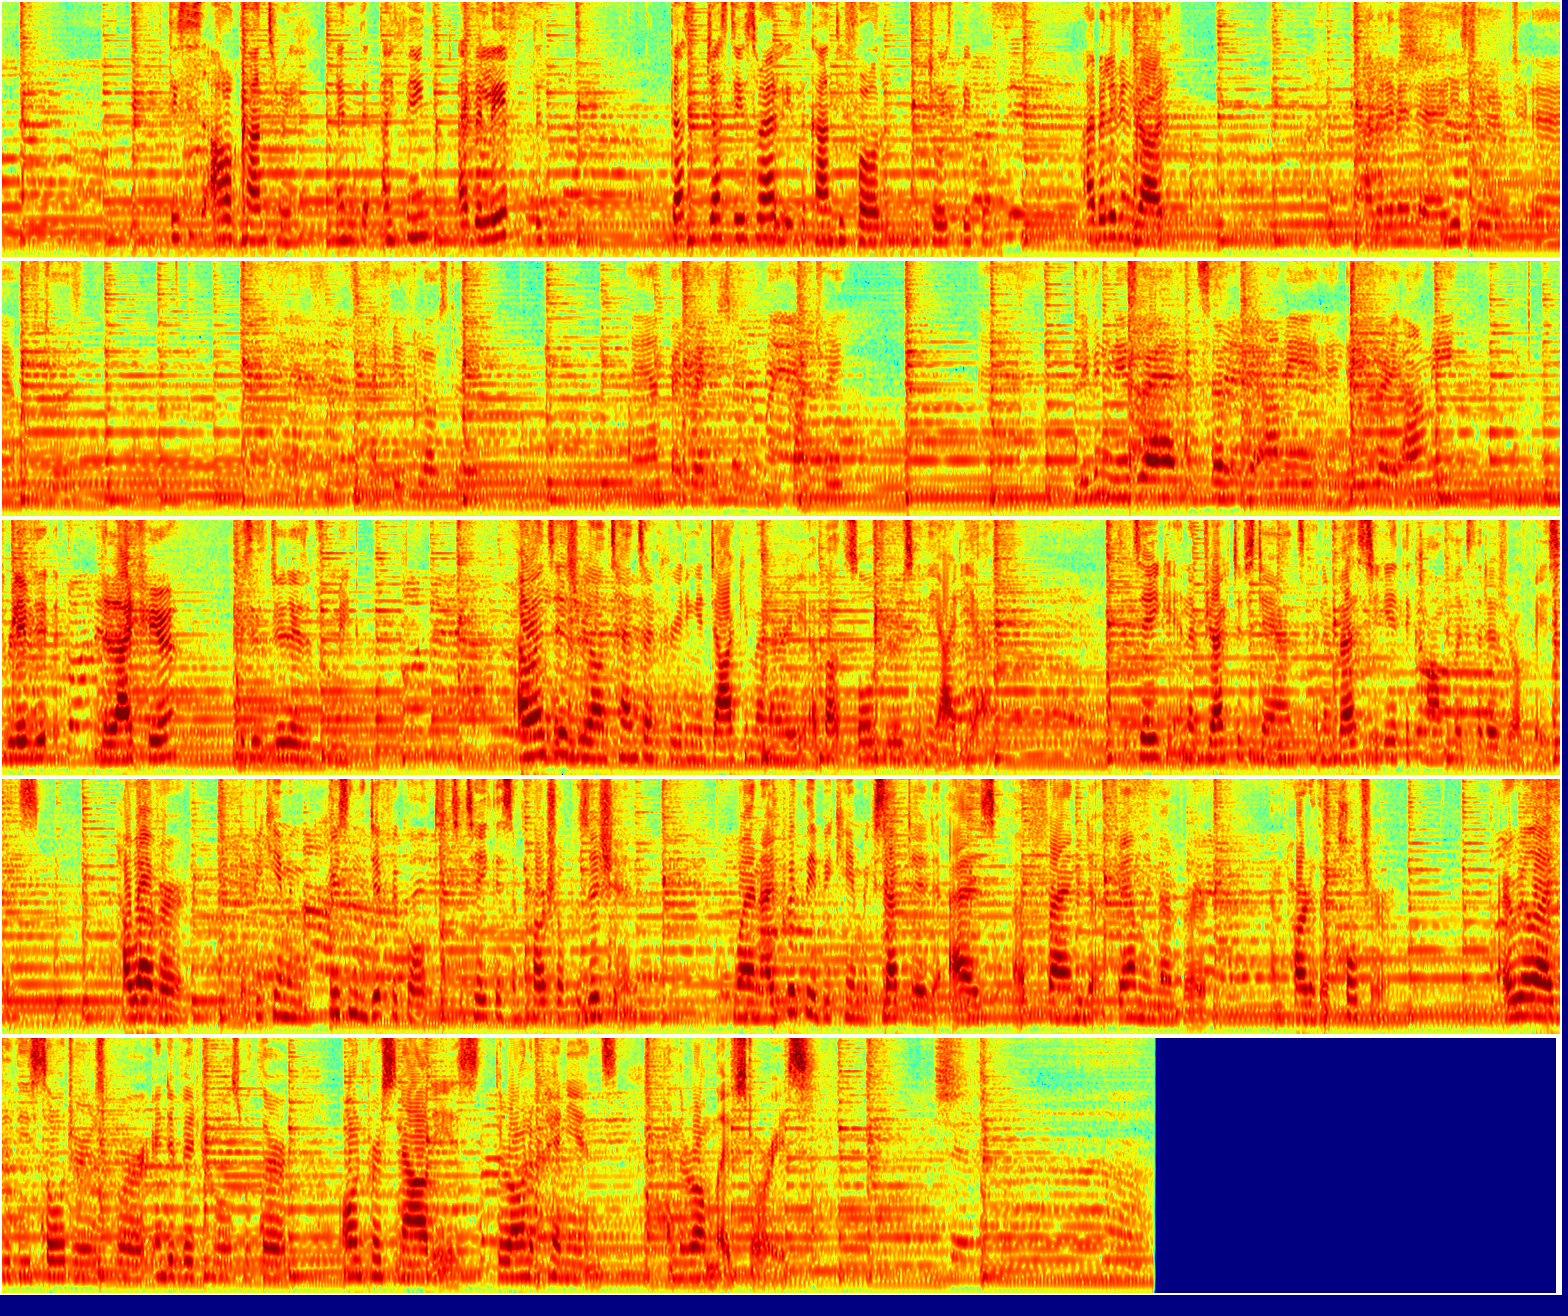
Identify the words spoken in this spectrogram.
This is our country, and I think, I believe that that's just Israel is the country for Jewish people. I believe in God. I believe in the history of, uh, of Jews. And I feel close to it. And I'm patriotic to my country. And living in Israel and serving the army in the Israeli army, to live the, the life here, this is Judaism for me. I went to Israel intent on creating a documentary about soldiers in the IDF, to take an objective stance and investigate the conflicts that Israel faces. However, it became increasingly difficult to take this impartial position when I quickly became accepted as a friend, a family member, and part of their culture. I realized that these soldiers were individuals with their own personalities, their own opinions, and their own life stories.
